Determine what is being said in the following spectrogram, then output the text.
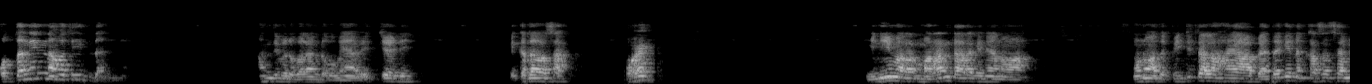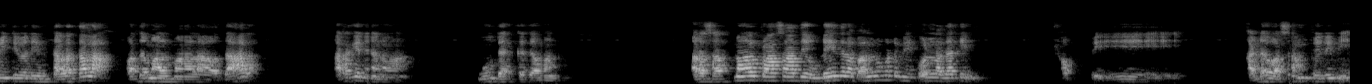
කොතනින් නවතිද දන්නේ. අන්තිමට බලන්නකො මෙයා වෙච්ච වැඩේ. එක දවසක් කොරෙක් මිනි මරන්න අරගෙන යනවා. මොනවද? පිටිතල හයා බැඳගෙන කස සැමිටි වලින් තලතල පදමල් මාලාව දාලා අරගෙන යනවා. මූ දැක්ක ගමන්. අර සත්මාල් ප්‍රාසාදයේ උඩ ඉඳලා බලනකොට මේ කොල්ලා දකින්නේ. අපේ කඩ වසම් පිරිමි.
